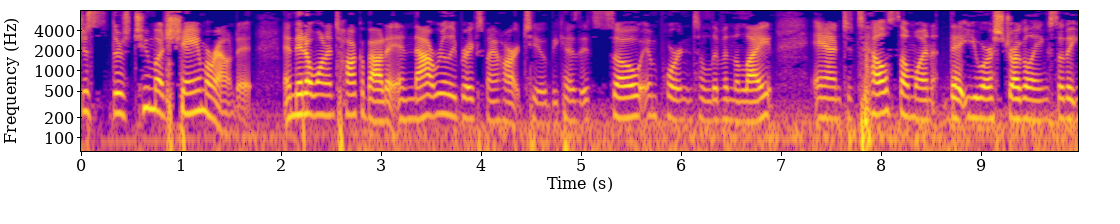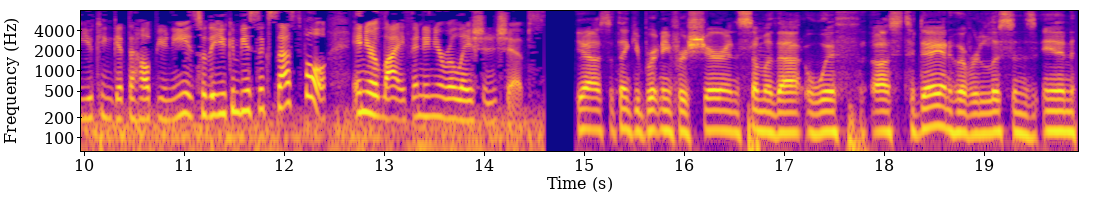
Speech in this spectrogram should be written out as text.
just there's too much shame around it and they don't want to talk about it and that really breaks my heart too because it's so important to live in the light and to tell someone that you are struggling so that you can get the help you need so that you can be successful in your life and in your relationships. Yeah, so thank you, Brittany, for sharing some of that with us today and whoever listens in.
